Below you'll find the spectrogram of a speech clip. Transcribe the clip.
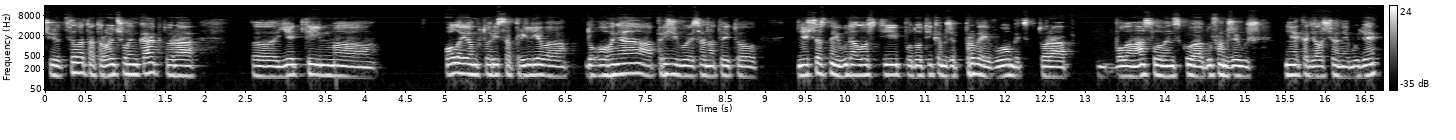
Čiže celá tá trojčlenka, ktorá e, je tým e, olejom, ktorý sa prilieva do ohňa a priživuje sa na tejto nešťastnej udalosti, podotýkam, že prvej vôbec, ktorá bola na Slovensku a dúfam, že už nejaká ďalšia nebude.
